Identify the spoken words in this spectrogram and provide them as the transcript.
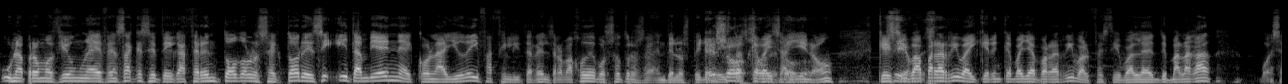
Una promoción, una defensa que se tiene que hacer en todos los sectores y, y también eh, con la ayuda y facilitar el trabajo de vosotros, de los periodistas Eso, que vais allí. ¿no? Que Sí, si va hombre, para sí. arriba y quieren que vaya para arriba al Festival de Málaga, pues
